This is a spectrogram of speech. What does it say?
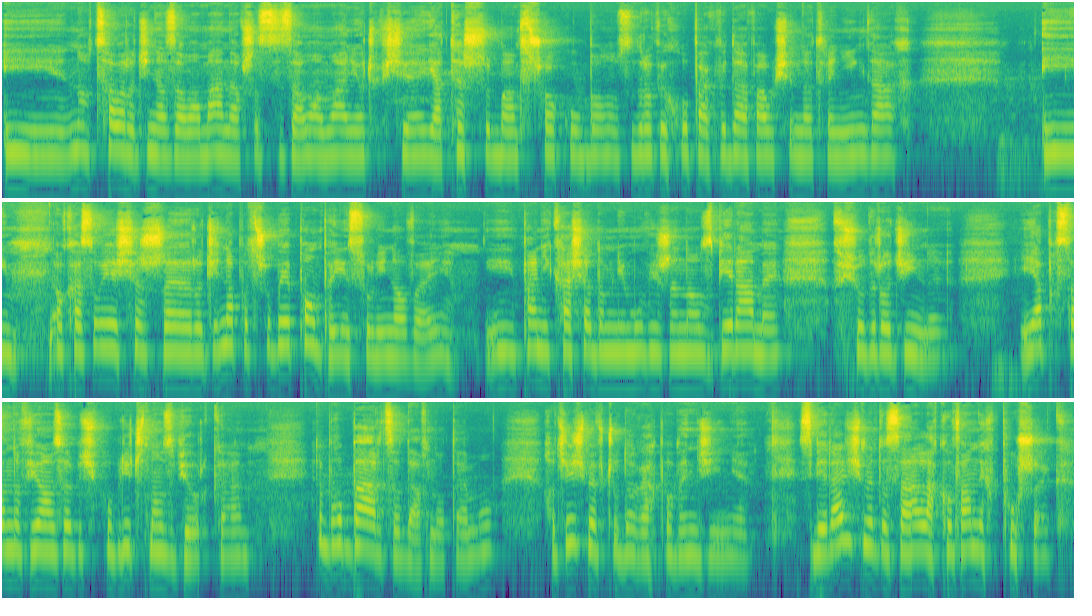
I no, cała rodzina załamana, wszyscy załamani. Oczywiście ja też byłam w szoku, bo zdrowy chłopak wydawał się na treningach. I okazuje się, że rodzina potrzebuje pompy insulinowej. I pani Kasia do mnie mówi, że no, zbieramy wśród rodziny. I ja postanowiłam zrobić publiczną zbiórkę. To było bardzo dawno temu. Chodziliśmy w czudogach po Będzinie. Zbieraliśmy do zalakowanych puszek.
